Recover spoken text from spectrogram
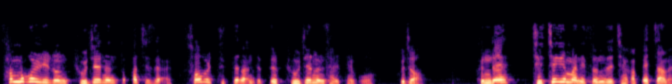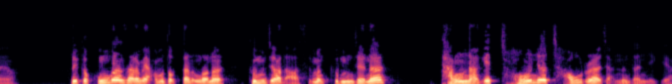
사무관리론 교재는 똑같이 사- 수업을 듣든 안 듣든 교재는 살 테고 그죠? 근데 제 책에만 있었는데 제가 뺐잖아요. 그러니까 공부하는 사람이 아무도 없다는 거는 그 문제가 나왔으면 그 문제는 당락에 전혀 좌우를 하지 않는다는 얘기야.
